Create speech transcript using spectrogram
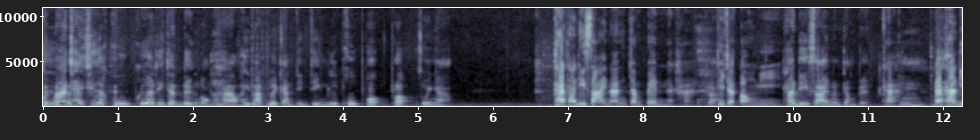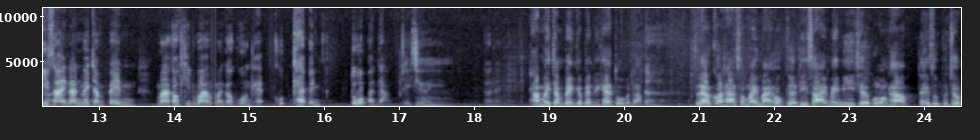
คุณม้าใช้เชือกผูกเพื่อที่จะดึงรองเท้าให้รัดด้วยกันจริง ๆ หรือผูกเพราะเพราะสวยงาม ถ้าถ้าดีไซน์นั้นจำเป็นนะคะ ครับ ที่จะต้องมีถ้าดีไซน์นั้นจำเป็นค่ะ อืมแต่ถ้าน่สนใจดีไซน์นั้นไม่จำเป็น มาก็คิดว่ามันก็ควรแค่แค่เป็นตัวประดับเฉอืยมๆเท่านั้นเองถ้าไม่จำเป็นก็เป็นแค่ตัวประดับ เออแล้วก็ถ้าสมัยใหม่เขาเกิดดีไซน์ไม่มีเชือกผูกรองเท้าในที่สุดผู้เชือก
